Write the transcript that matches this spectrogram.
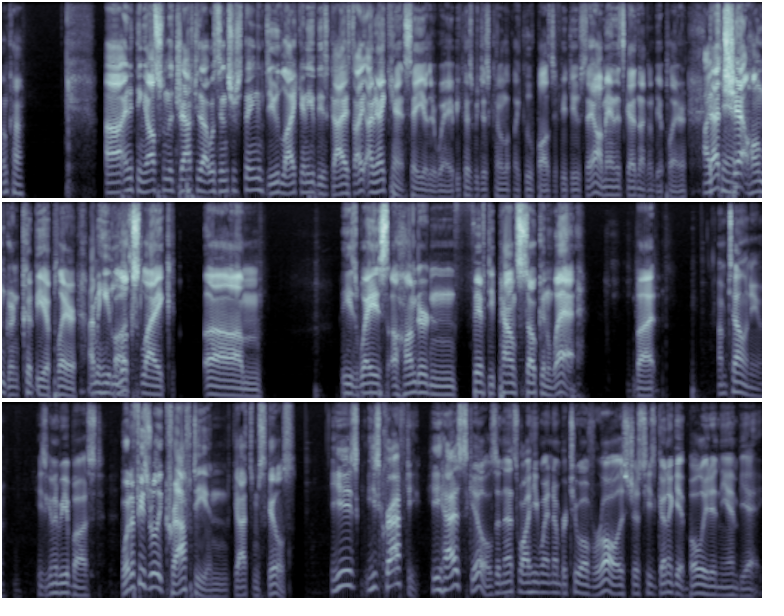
Okay. Uh, anything else from the draft that was interesting? Do you like any of these guys? I, I mean, I can't say either way because we just kind of look like goofballs if you do say, "Oh man, this guy's not going to be a player." I that can't- Chet Holmgren could be a player. I mean, he Bust. looks like um, he weighs 150 pounds soaking wet. But I'm telling you, he's going to be a bust. what if he's really crafty and got some skills? He's he's crafty. He has skills, and that's why he went number two overall. It's just he's to get bullied in the NBA.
